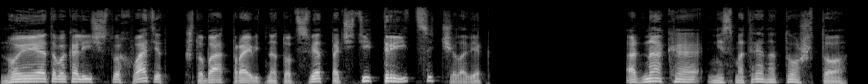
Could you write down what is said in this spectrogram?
Но и этого количества хватит, чтобы отправить на тот свет почти 30 человек. Однако, несмотря на то, что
